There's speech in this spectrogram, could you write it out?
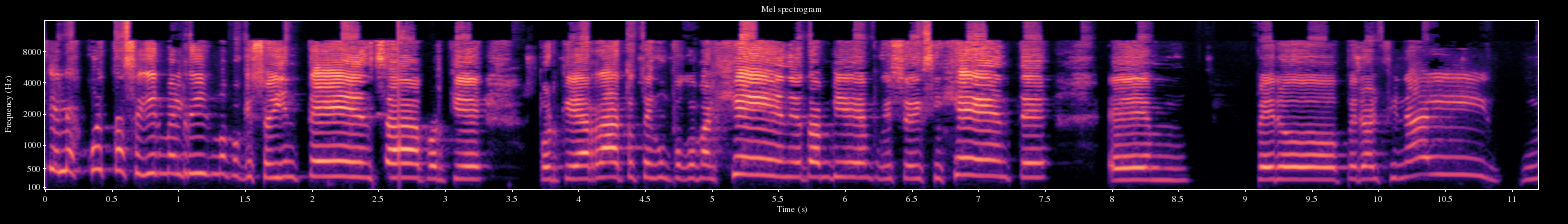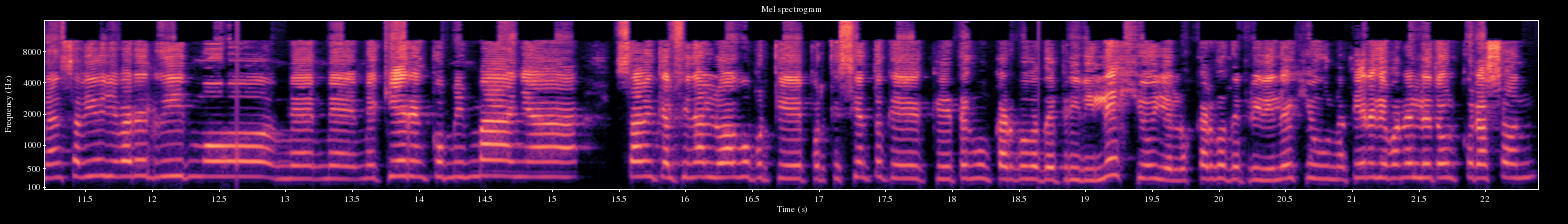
que les cuesta seguirme el ritmo porque soy intensa, porque, porque a ratos tengo un poco mal genio también, porque soy exigente, em, pero, pero al final me han sabido llevar el ritmo, me, me, me, quieren con mis mañas, saben que al final lo hago porque, porque siento que, que tengo un cargo de privilegio y en los cargos de privilegio uno tiene que ponerle todo el corazón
